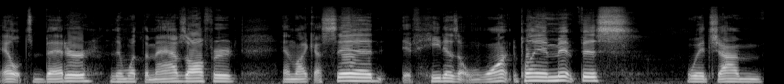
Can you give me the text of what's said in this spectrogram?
else better than what the Mavs offered. And like I said, if he doesn't want to play in Memphis, which I'm,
